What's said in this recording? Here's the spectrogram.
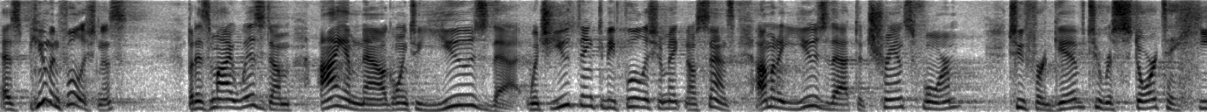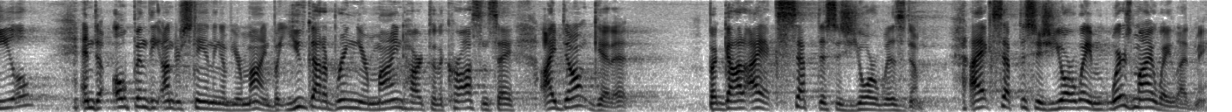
as human foolishness, but as my wisdom, I am now going to use that, which you think to be foolish and make no sense. I'm going to use that to transform, to forgive, to restore, to heal, and to open the understanding of your mind. But you've got to bring your mind heart to the cross and say, I don't get it, but God, I accept this as your wisdom. I accept this as your way. Where's my way led me?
